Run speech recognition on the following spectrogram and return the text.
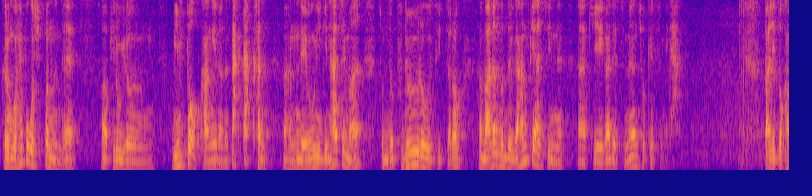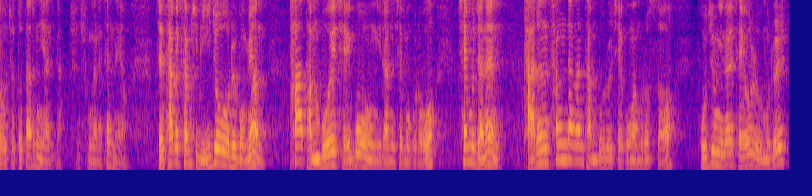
그런 거 해보고 싶었는데 비록 이런 민법 강의라는 딱딱한 내용이긴 하지만 좀 더 부드러울 수 있도록 많은 분들과 함께 할 수 있는 기회가 됐으면 좋겠습니다. 빨리 또 가보죠. 또 다른 이야기가 중간에 샜네요. 제 432조를 보면 타 담보의 제공이라는 제목으로 채무자는 다른 상당한 담보를 제공함으로써 보증인을 세울 의무를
